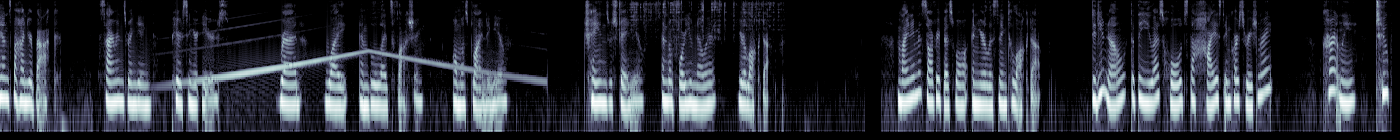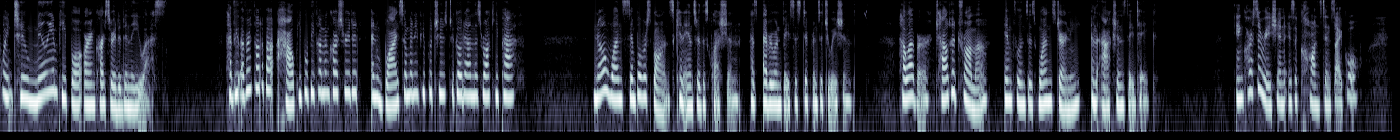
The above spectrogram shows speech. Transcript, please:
hands behind your back, sirens ringing, piercing your ears, red, white, and blue lights flashing, almost blinding you. Chains restrain you, and before you know it, you're locked up. My name is Savri Biswal, and you're listening to Locked Up. Did you know that the US holds the highest incarceration rate? Currently, 2.2 million people are incarcerated in the US. Have you ever thought about how people become incarcerated and why so many people choose to go down this rocky path? No one simple response can answer this question, as everyone faces different situations. However, childhood trauma influences one's journey and the actions they take. Incarceration is a constant cycle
